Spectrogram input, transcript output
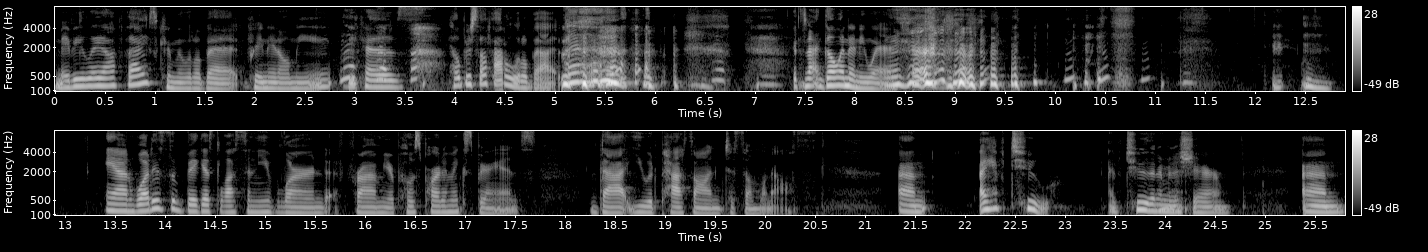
maybe lay off the ice cream a little bit, prenatal me, because help yourself out a little bit. it's not going anywhere. And what is the biggest lesson you've learned from your postpartum experience that you would pass on to someone else? Um, I have two. I have two that I'm going to share. Um,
